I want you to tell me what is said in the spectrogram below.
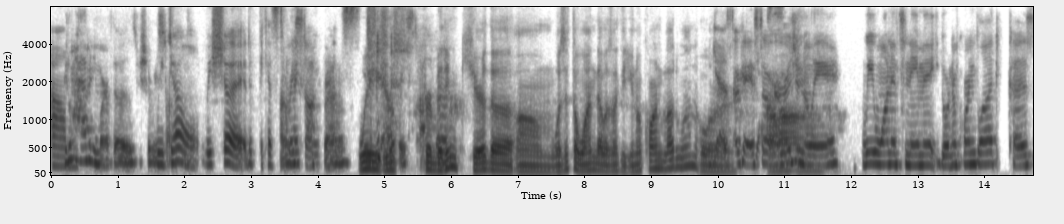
we Um, don't have any more of those. We should we restock. them. don't. We should because it's I'll one restock them. Wait, Yeah, was we stopped Forbidden them. Cure the um was it the one that was like the unicorn blood one or Yes. Okay. So Oh. originally we wanted to name it Unicorn Blood because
